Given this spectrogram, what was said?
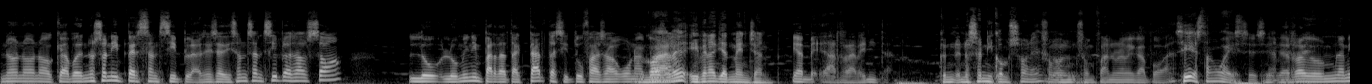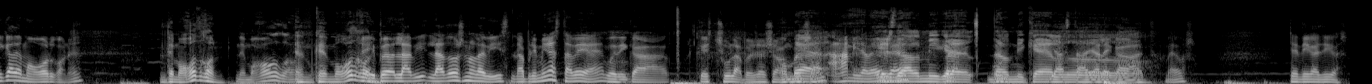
No, no, no, que no són hipersensibles, és a dir, són sensibles al so, lo, lo mínim per detectar-te si tu fas alguna cosa Vale, I ben aviat mengen. i et, et rebenten. Que No, no sé ni com són, eh? Som, som fan una mica por, eh? Sí, estan guais. sí, sí, rotllo, una mica de Mogorgon, eh? De Mogodgon. De Mogorgon. El que Mogodgon. Ei, però la, vi- la 2 no l'he vist. La primera està bé, eh? Vull dir que, que és xula, però és això. Hombre, angoixant. ah, mira, veus, és veus? del Miquel- Però- del Miquel- Ja està, ja l'he cagat, veus? Què digues, digues?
